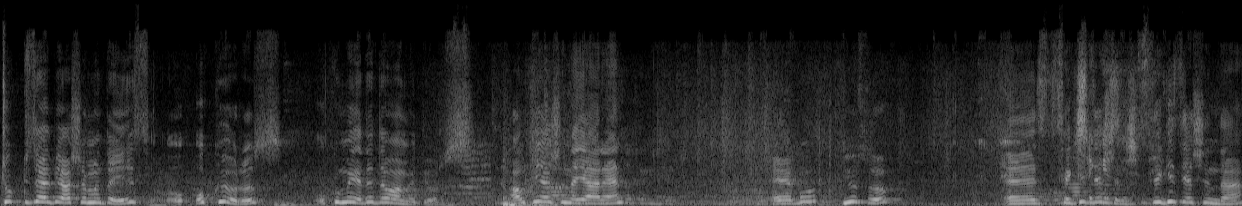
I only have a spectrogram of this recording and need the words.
Çok güzel bir aşamadayız. O- okuyoruz. Okumaya da devam ediyoruz. 6 yaşında Yaren. Ee, bu Yusuf. Ee, 8 Sekiz yaşında. yaşında. 8 yaşında.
